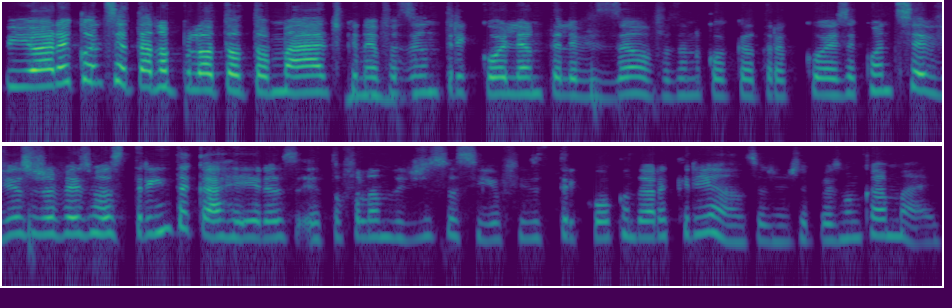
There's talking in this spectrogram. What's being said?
Pior é quando você está no piloto automático, né? Hum. Fazendo tricô, olhando televisão, fazendo qualquer outra coisa. Quando você viu, você já fez umas 30 carreiras. Eu tô falando disso assim, eu fiz tricô quando eu era criança, gente, depois nunca mais.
